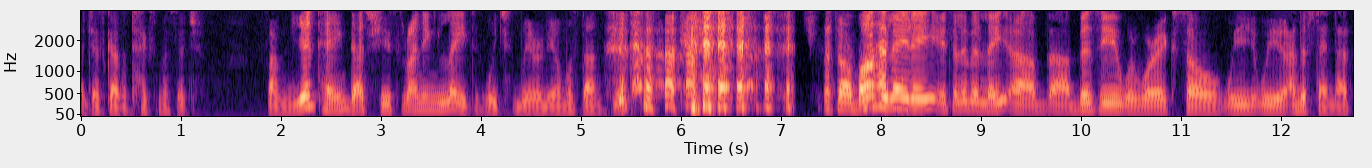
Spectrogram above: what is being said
I just got a text message from Yentang that she's running late, which we're already almost done. so bossy we'll lady is a little bit late, uh, uh, busy with work, so we we understand that.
